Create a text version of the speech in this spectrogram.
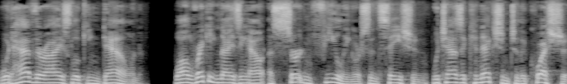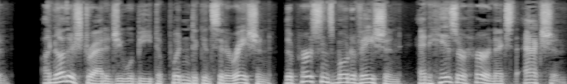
would have their eyes looking down while recognizing out a certain feeling or sensation which has a connection to the question Another strategy would be to put into consideration the person's motivation and his or her next action.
